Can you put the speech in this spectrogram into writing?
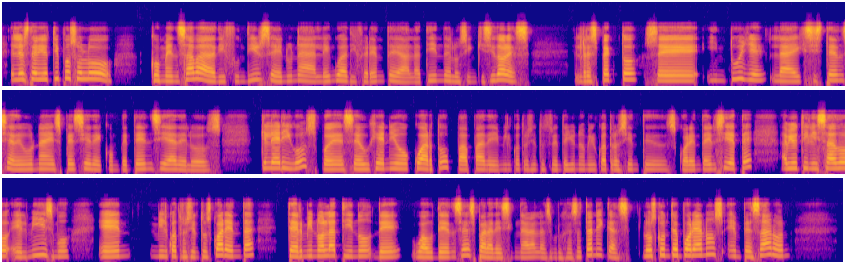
El estereotipo solo comenzaba a difundirse en una lengua diferente al latín de los inquisidores. Respecto, se intuye la existencia de una especie de competencia de los clérigos, pues Eugenio IV, papa de 1431 a 1447, había utilizado el mismo en 1440 término latino de guaudenses para designar a las brujas satánicas. Los contemporáneos empezaron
